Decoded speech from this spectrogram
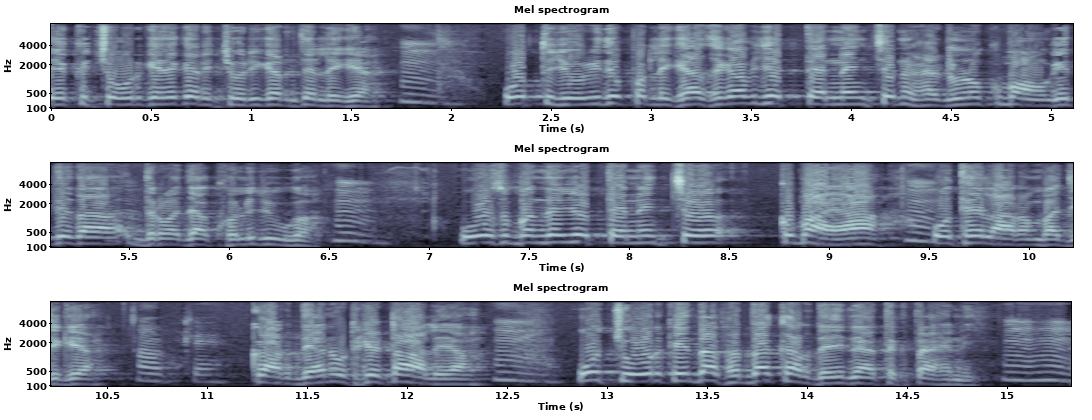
ਇੱਕ ਚੋਰ ਕਿਸੇ ਦੇ ਘਰੇ ਚੋਰੀ ਕਰਨ ਚਲੇ ਗਿਆ। ਉਹ ਤਿਜੋਰੀ ਦੇ ਉੱਪਰ ਲਿਖਿਆ ਸੀਗਾ ਵੀ ਜੇ 3 ਇੰਚ ਨੂੰ ਹੈਂਡਲ ਨੂੰ ਘੁਮਾਓਗੇ ਤੇ ਦਾ ਦਰਵਾਜ਼ਾ ਖੁੱਲ ਜਾਊਗਾ। ਉਸ ਬੰਦੇ ਨੇ ਜੋ 3 ਇੰਚ ਘੁਮਾਇਆ ਉੱਥੇ ਅਲਾਰਮ ਵੱਜ ਗਿਆ। ਓਕੇ ਘਰਦਿਆਂ ਨੇ ਉੱਠ ਕੇ ਢਾ ਲਿਆ। ਉਹ ਚੋਰ ਕਹਿੰਦਾ ਫਿਰਦਾ ਘਰ ਦੇ ਨੈਤਿਕਤਾ ਹੈ ਨਹੀਂ।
